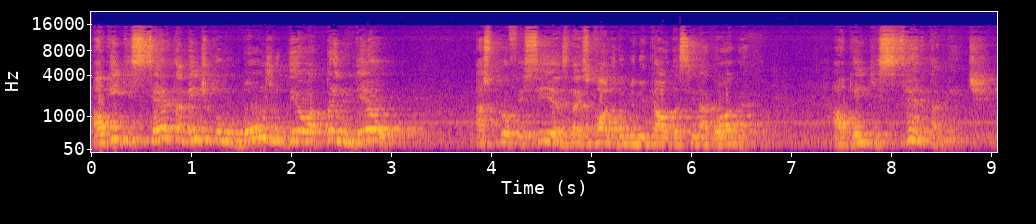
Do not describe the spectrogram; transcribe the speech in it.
Alguém que certamente, como bom judeu, aprendeu as profecias na escola dominical da sinagoga. Alguém que certamente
